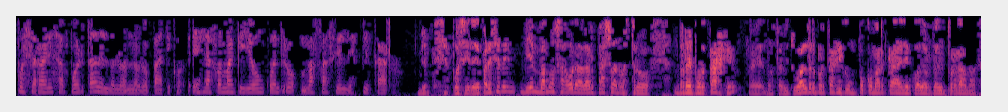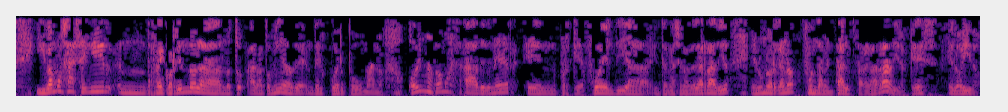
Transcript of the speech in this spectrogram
pues cerrar esa puerta del dolor neuropático. Es la forma que yo encuentro más fácil de explicarlo. Bien, pues si le parece bien, vamos ahora a dar paso a nuestro reportaje, eh, nuestro habitual reportaje que un poco marca el ecuador del programa, y vamos a seguir mm, recorriendo la anatomía del cuerpo humano. Hoy nos vamos a detener, en, porque fue el Día Internacional de la Radio, en un órgano fundamental para la radio, que es el oído.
